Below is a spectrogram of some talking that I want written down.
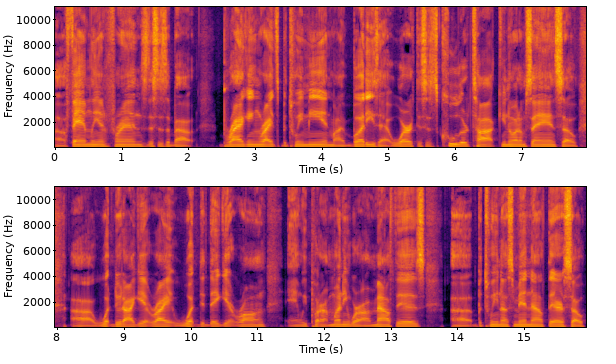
uh, family and friends. This is about bragging rights between me and my buddies at work. This is cooler talk. You know what I'm saying? So, uh, what did I get right? What did they get wrong? And we put our money where our mouth is uh, between us men out there. So,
